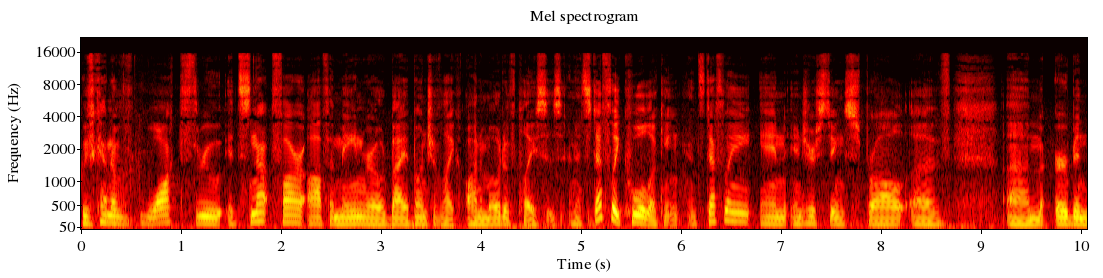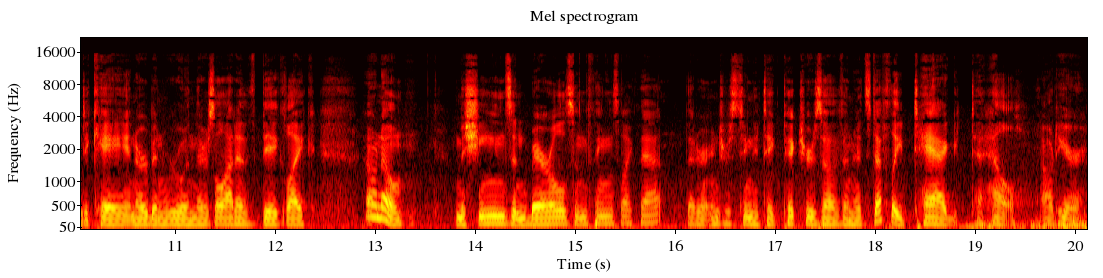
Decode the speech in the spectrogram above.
we've kind of walked through, it's not far off a main road by a bunch of like automotive places, and it's definitely cool looking. It's definitely an interesting sprawl of um, urban decay and urban ruin. There's a lot of big, like, I don't know, machines and barrels and things like that that are interesting to take pictures of, and it's definitely tagged to hell out here.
